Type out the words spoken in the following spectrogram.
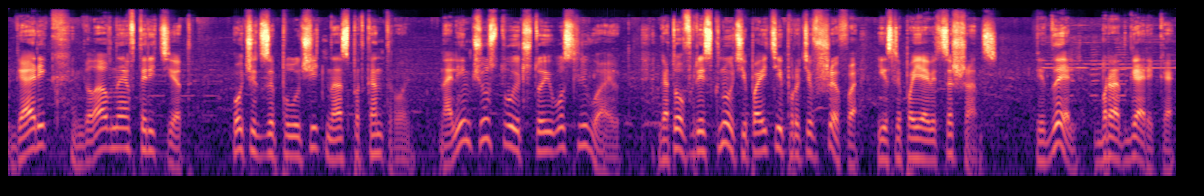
Гарик – главный авторитет, хочет заполучить нас под контроль. Налим чувствует, что его сливают, готов рискнуть и пойти против шефа, если появится шанс. Фидель, брат Гарика,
